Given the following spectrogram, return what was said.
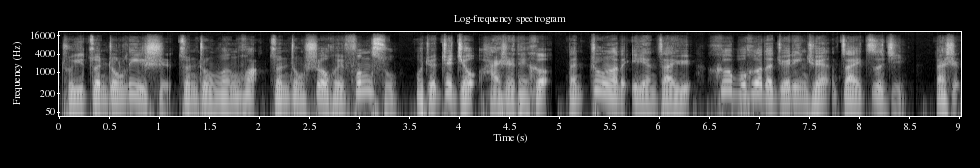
出于尊重历史、尊重文化、尊重社会风俗，我觉得这酒还是得喝。但重要的一点在于，喝不喝的决定权在自己。但是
